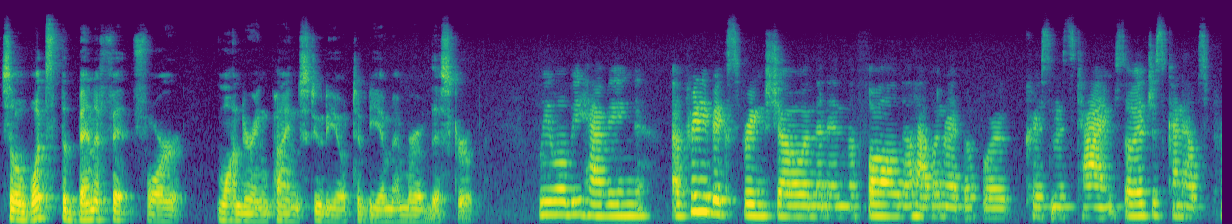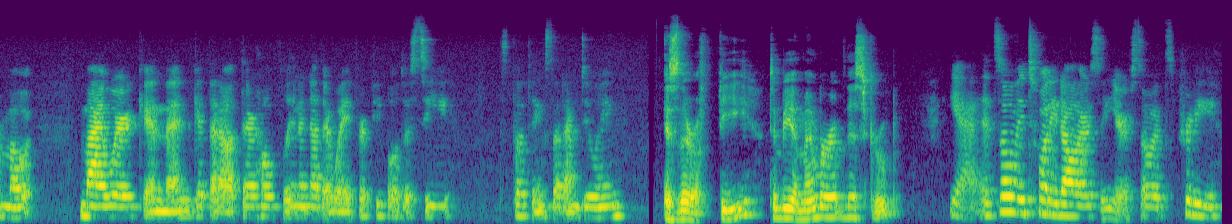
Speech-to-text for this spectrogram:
So what's the benefit for Wandering Pine Studio to be a member of this group? we will be having a pretty big spring show and then in the fall they'll have one right before christmas time so it just kind of helps promote my work and then get that out there hopefully in another way for people to see the things that i'm doing Is there a fee to be a member of this group? yeah it's only $20 a year so it's pretty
